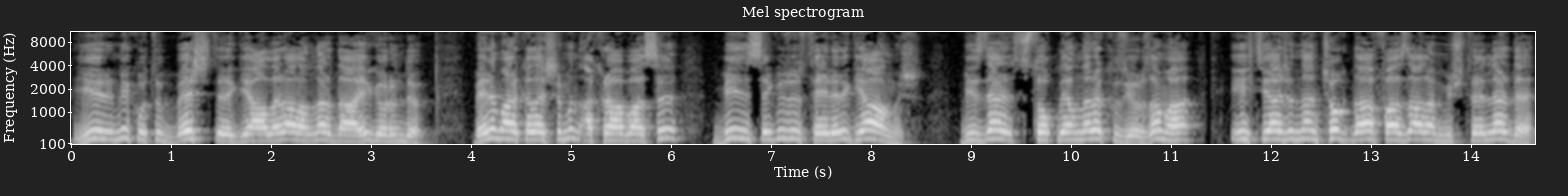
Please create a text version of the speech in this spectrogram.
20 kutu 5 liralık yağları alanlar dahi göründü. Benim arkadaşımın akrabası 1800 TL'lik yağ almış. Bizler stoklayanlara kızıyoruz ama ihtiyacından çok daha fazla alan müşteriler de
